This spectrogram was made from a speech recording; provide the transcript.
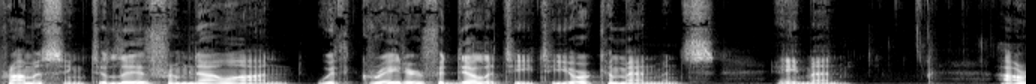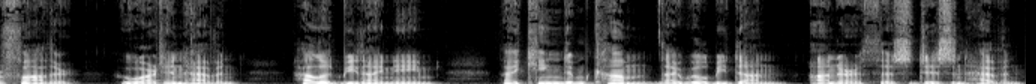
promising to live from now on with greater fidelity to your commandments. Amen. Our Father, who art in heaven, hallowed be thy name. Thy kingdom come, thy will be done, on earth as it is in heaven.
